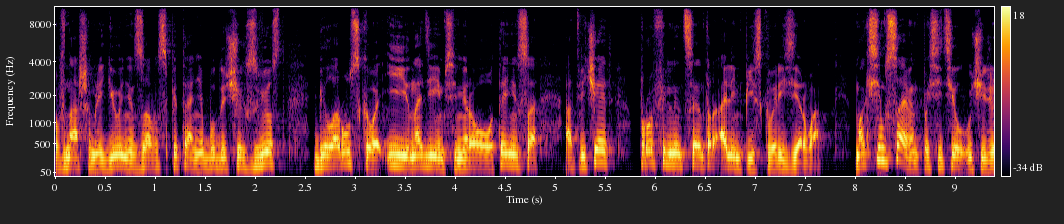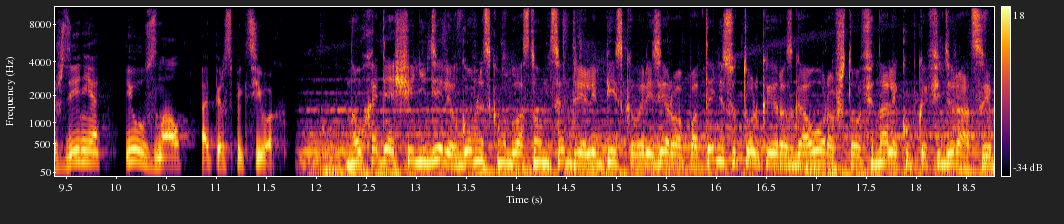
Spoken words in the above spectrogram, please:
В нашем регионе за воспитание будущих звезд белорусского и, надеемся, мирового тенниса отвечает профильный центр Олимпийского резерва. Максим Савин посетил учреждение и узнал о перспективах. На уходящей неделе в Гомельском областном центре Олимпийского резерва по теннису только и разговоров, что в финале Кубка Федерации.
